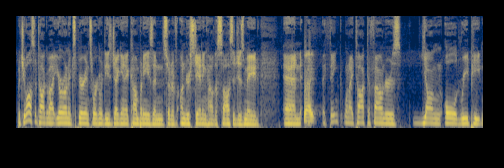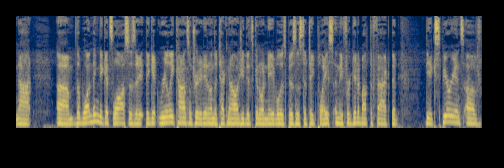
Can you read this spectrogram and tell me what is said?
but you also talk about your own experience working with these gigantic companies and sort of understanding how the sausage is made. And right. I, I think when I talk to founders, young, old, repeat, not. Um, the one thing that gets lost is they, they get really concentrated in on the technology that's going to enable this business to take place, and they forget about the fact that the experience of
